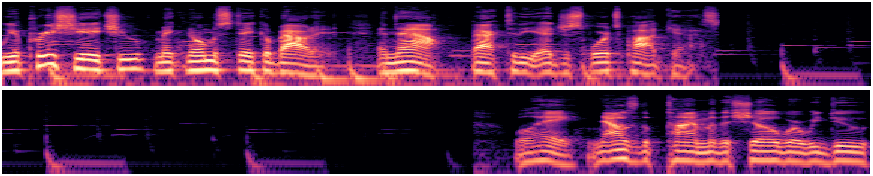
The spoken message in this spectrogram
we appreciate you, make no mistake about it. And now, back to the Edge of Sports podcast. Well, hey, now's the time of the show where we do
